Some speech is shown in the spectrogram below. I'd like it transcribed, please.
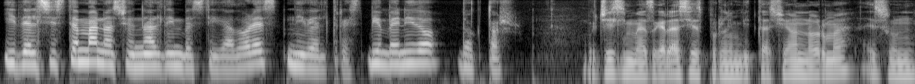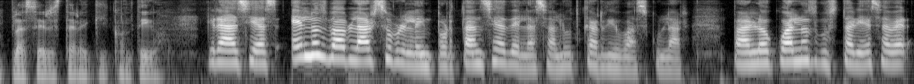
y del Sistema Nacional de Investigadores Nivel 3. Bienvenido, doctor. Muchísimas gracias por la invitación, Norma. Es un placer estar aquí contigo. Gracias. Él nos va a hablar sobre la importancia de la salud cardiovascular, para lo cual nos gustaría saber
